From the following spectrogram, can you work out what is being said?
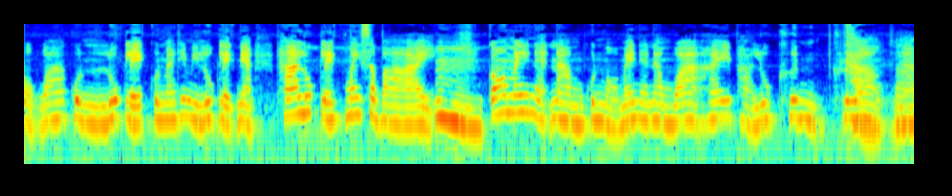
บอกว่าคุณลูกเล็ก คุณแม่ที่มีลูกเล็กเนี่ย ถ้าลูกเล็กไม่สบายอืมก็ไม่แนะนำคุณหมอไม่แนะนำว่าให้พาลูกขึ้นเครื่องค่ะใช่นะ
